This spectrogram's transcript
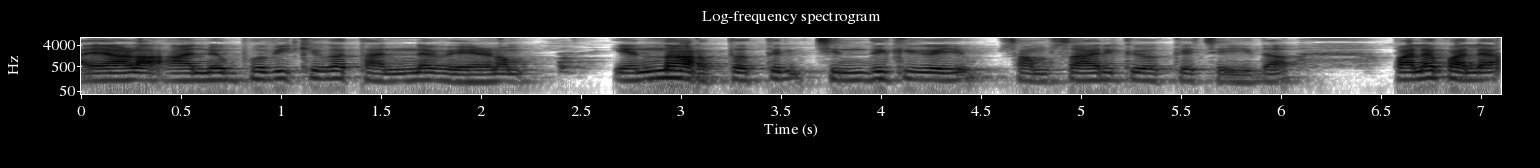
അയാളെ അനുഭവിക്കുക തന്നെ വേണം. എന്ന അർത്ഥത്തിൽ ചിന്തിക്കുകയും സംസാരിക്കുകയൊക്കെ ചെയ്ത പല പല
